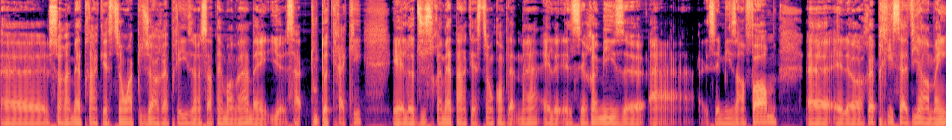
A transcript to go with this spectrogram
euh, se remettre en question à plusieurs reprises. À un certain moment, ben, ça tout a craqué et elle a dû se remettre en question complètement. Elle, elle s'est remise, euh, à, elle s'est mise en forme. Euh, elle a repris sa vie en main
